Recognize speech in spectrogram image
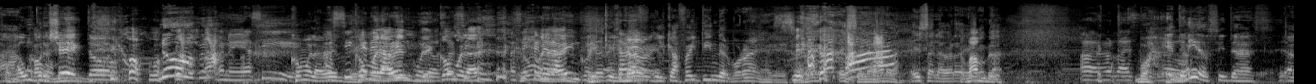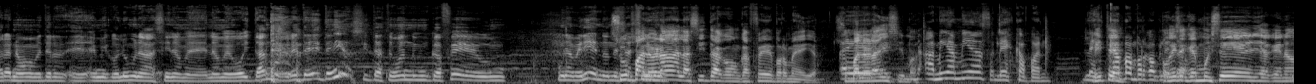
a ¿Cómo- un cómo proyecto. ¿Cómo? No, pero Bueno, y así. ¿Cómo la así vende? ¿Cómo genera la vende? vínculos. ¿Cómo así, la- así cómo genera la vínculos. El, café y Tinder por un año. que deja, ¿no? Esa es la verdad. Esa es la verdad. Ah, es verdad. es he tenido citas. Ahora nos vamos a meter eh, en mi columna, así no me, no me voy tanto, pero he, te- he tenido citas tomando un café, un- una merienda. Subvalorada la cita con café de por medio. Subvaloradísima. Eh, amigas mías le escapan. Le ¿Viste? escapan por completo. Porque dicen que es muy seria, que no.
